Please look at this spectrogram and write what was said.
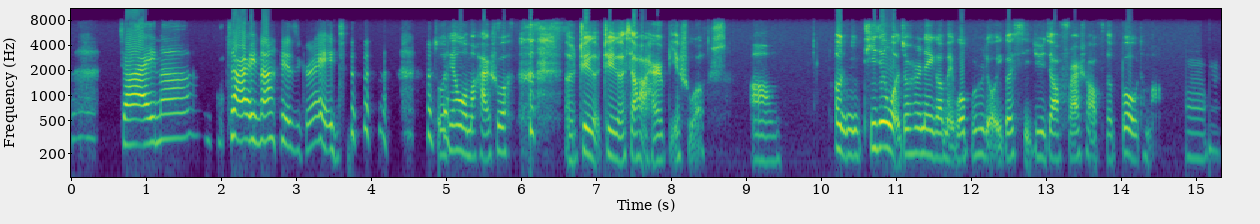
China, China is great. 昨天我们还说，呃，这个这个笑话还是别说了。嗯，哦，你提醒我，就是那个美国不是有一个喜剧叫《Fresh Off the Boat》吗？嗯，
